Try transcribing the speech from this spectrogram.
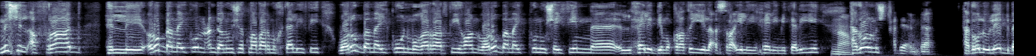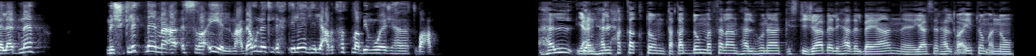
مش الأفراد اللي ربما يكون عندهم وجهة نظر مختلفة وربما يكون مغرر فيهم وربما يكونوا شايفين آه، الحالة الديمقراطية لإسرائيل هي حالة مثالية. نعم. هذول مش أعدائنا. هذول أولاد بلدنا مشكلتنا مع إسرائيل مع دولة الاحتلال اللي عم تحطنا بمواجهة بعض. هل يعني, يعني هل حققتم تقدم مثلا؟ هل هناك استجابة لهذا البيان؟ ياسر هل رأيتم أنه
